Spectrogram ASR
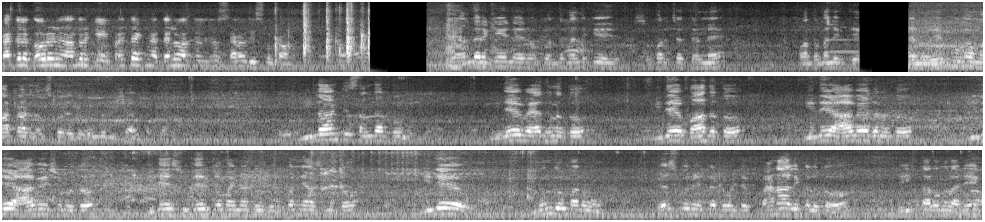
పెద్దల గౌరవని అందరికీ ప్రత్యేకంగా ధన్యవాదాలు చూసి సెలవు తీసుకుంటాము. అందరికీ నేను కొంతమందికి సుపరిచితుడినే కొంతమందికి నేను ఎక్కువగా మాట్లాడదలుచుకోలేదు రెండు విషయాలు చెప్తాను ఇలాంటి సందర్భం ఇదే వేదనతో ఇదే బాధతో ఇదే ఆవేదనతో ఇదే ఆవేశముతో ఇదే సుదీర్ఘమైనటువంటి ఉపన్యాసంతో ఇదే ముందు మనం వేసుకునేటటువంటి ప్రణాళికలతో ఈ స్థలంలో అనేక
